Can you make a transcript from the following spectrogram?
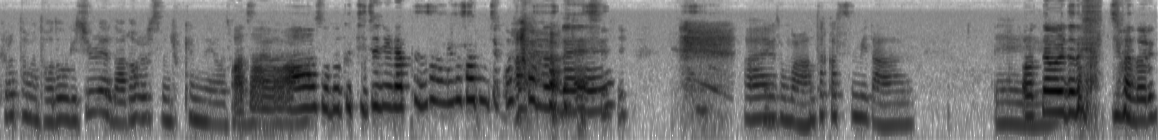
그렇다면 더더욱이 실내에 나가셨으면 좋겠네요. 정말. 맞아요. 아 저도 그 디즈니 같은 상에서 사진 찍고 싶었는데 아유, 정말 안타깝습니다. 네. 롯데월드는 갔지만 놀이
